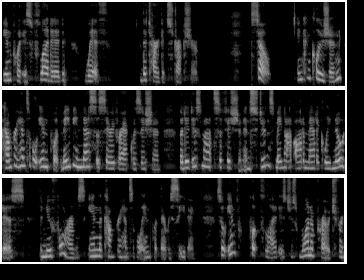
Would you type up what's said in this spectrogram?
input is flooded with the target structure. So, in conclusion, comprehensible input may be necessary for acquisition, but it is not sufficient, and students may not automatically notice the new forms in the comprehensible input they're receiving. So, input flood is just one approach for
